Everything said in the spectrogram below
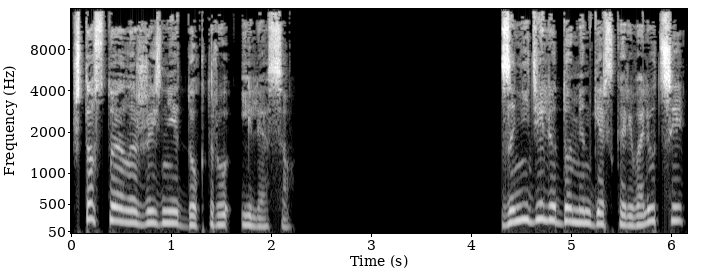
что стоило жизни доктору Ильясу. За неделю до Менгерской революции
